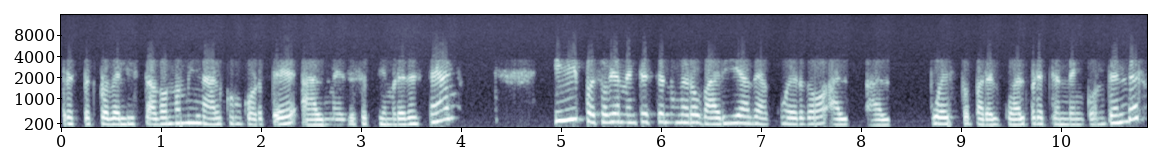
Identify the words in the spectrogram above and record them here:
respecto del listado nominal con corte al mes de septiembre de este año. Y pues obviamente este número varía de acuerdo al, al puesto para el cual pretenden contender.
